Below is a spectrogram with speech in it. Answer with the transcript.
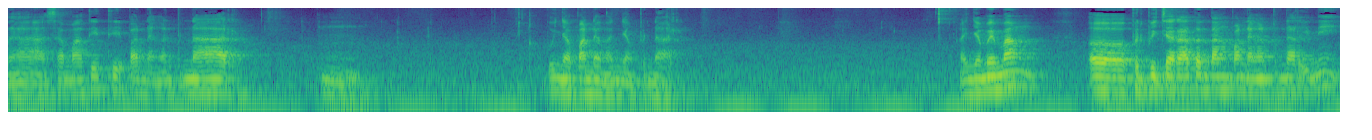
Nah, sama titik pandangan benar. Hmm. Punya pandangan yang benar. Hanya memang e, berbicara tentang pandangan benar ini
